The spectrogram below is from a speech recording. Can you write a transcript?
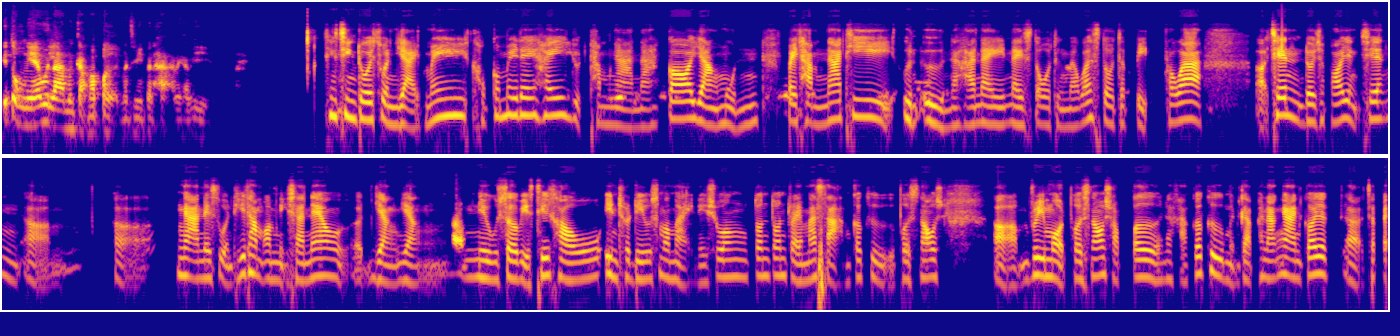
ที่ตรงนี้เวลามันกลับมาเปิดมันจะมีปัญหาไหมครับพี่ จริง ๆ โดยส่วนใหญ่ไม่เขาก็ไม่ได้ให้หยุดทำงานนะ ก็ยังหมุนไปทำหน้าที่อื่น ๆนะคะ ในในสโตร์ถึงแม้ว่าสโตร์จะปิด เพราะว่าเช่น โดยเฉพาะอย่างเช่นงานในส่วนที่ทำ Omni Channel อย่างอย่าง new service ที่เขา introduce มาใหม่ในช่วงต้นต้นไตรมาสสามก็คือ personal remote personal shopper นะคะ ก็คือเหมือนกับพนักงานก็จะจะไป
